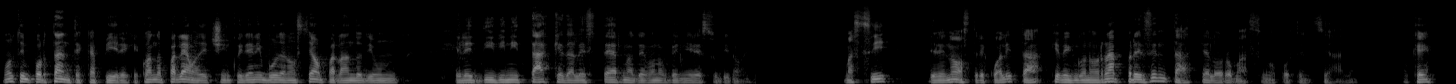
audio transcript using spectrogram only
Molto importante capire che quando parliamo dei cinque Dhyani Buddha non stiamo parlando di un, delle divinità che dall'esterno devono venire su di noi, ma sì delle nostre qualità che vengono rappresentate al loro massimo potenziale. Ok?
